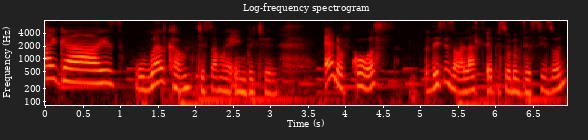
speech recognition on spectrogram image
Hi, guys, welcome to Somewhere in Between. And of course, this is our last episode of the season.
